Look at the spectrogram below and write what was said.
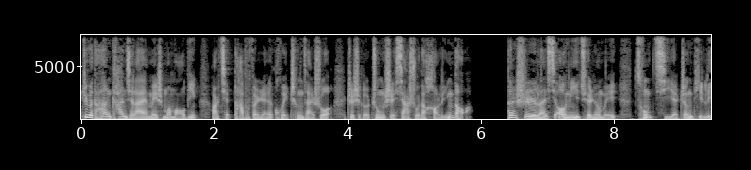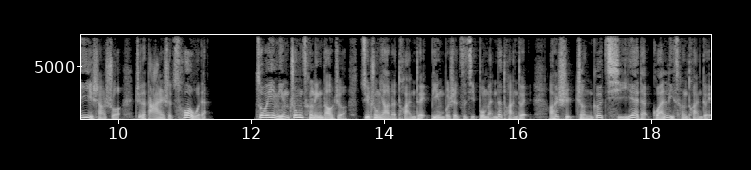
这个答案看起来没什么毛病，而且大部分人会称赞说：“这是个重视下属的好领导啊。”但是兰西奥尼却认为，从企业整体利益上说，这个答案是错误的。作为一名中层领导者，最重要的团队并不是自己部门的团队，而是整个企业的管理层团队。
